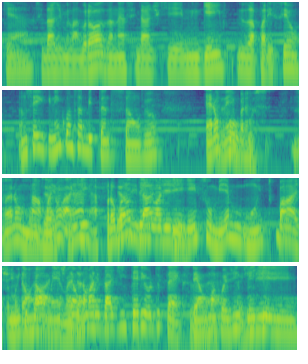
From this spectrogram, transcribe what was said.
que é a cidade milagrosa, né, a cidade que ninguém desapareceu. Eu não sei nem quantos habitantes são, viu? Eram poucos. Não eram Tá, muitos. mas eu não, né, aqui, a eu não probabilidade tenho de aqui. ninguém sumir é muito baixa. É muito então baixa, realmente mas era uma coisa, cidade interior do Texas. tem alguma né? coisa de, a gente,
